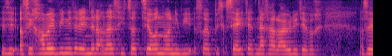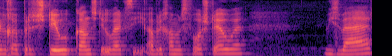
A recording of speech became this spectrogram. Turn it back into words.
also ich kann mich nicht erinnern an eine Situation, wo ich so etwas gesagt habe, nachher alle Leute einfach, also einfach jemand still, ganz still wäre. Aber ich kann mir das vorstellen, wie es wäre.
